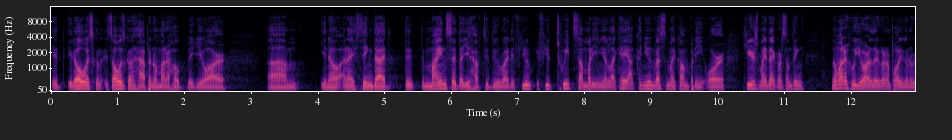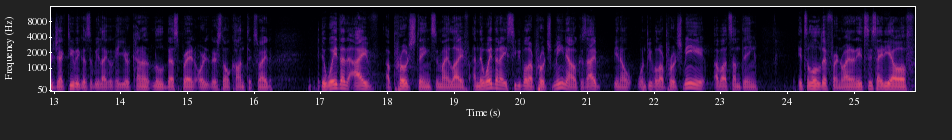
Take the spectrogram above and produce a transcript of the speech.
it, it always gonna, it's always going to happen no matter how big you are. Um, you know, and I think that the, the mindset that you have to do, right? If you, if you tweet somebody and you're like, hey, uh, can you invest in my company? Or here's my deck or something, no matter who you are, they're gonna probably going to reject you because they'll be like, okay, you're kind of a little desperate or there's no context, right? The way that I've approached things in my life and the way that I see people approach me now, because I, you know, when people approach me about something, it's a little different, right? And it's this idea of,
